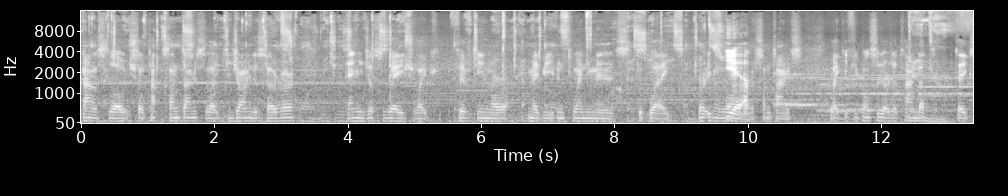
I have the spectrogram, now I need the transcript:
kind of slow. So sometimes like you join the server and you just wait like 15 or maybe even 20 minutes to play or even longer Yeah. sometimes like if you consider the time that takes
